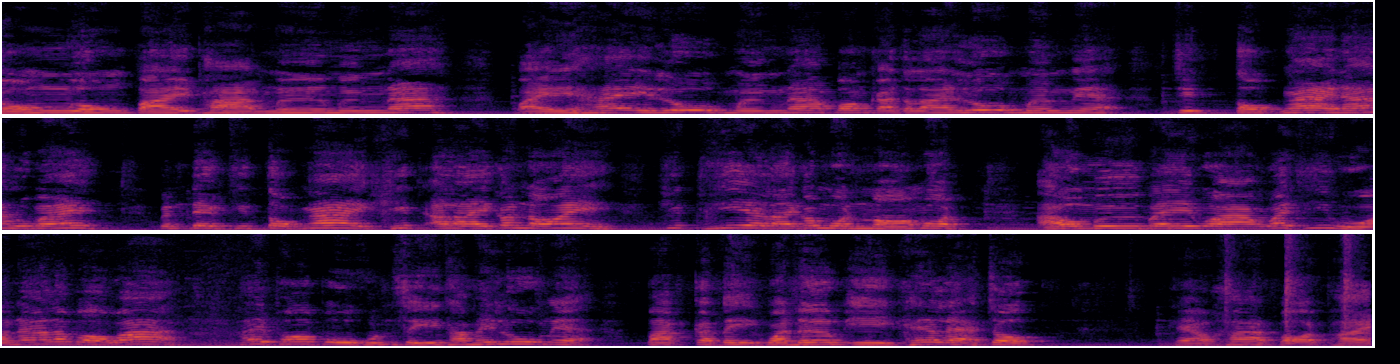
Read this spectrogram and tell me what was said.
จงลงไปผ่านมือมึงนะ ไปให้ลูกมึงนะ ป้องกันอันตรายลูกมึงเนี่ย จิตตกง่ายนะ รู้ไหมเป็นเด็กจิตตกง่าย คิดอะไรก็นอย คิดที่อะไรก็หม่นหมองหมด เอามือไปวางไว้ที่หัวนะ แล้วบอกว่าให้พ่อปู่ขุนศรีทำให้ลูกเนี่ยปกติกว่าเดิมอีกแค่แหละจบแค้วคลาดปลอดภัย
